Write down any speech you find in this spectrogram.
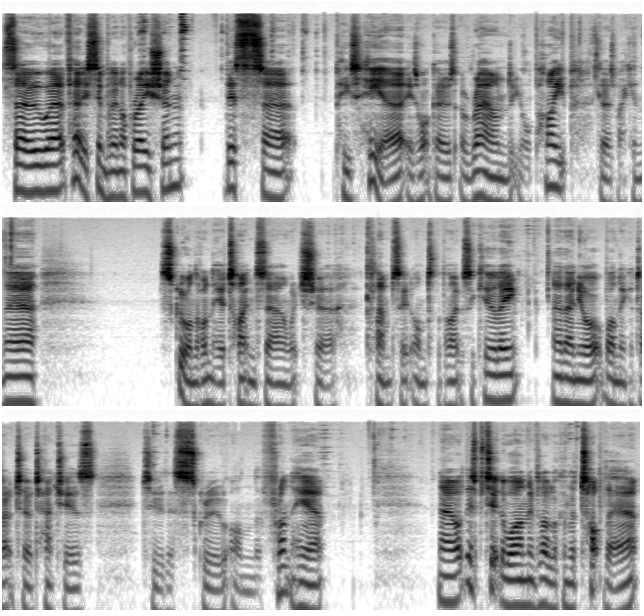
So uh, fairly simple in operation. This uh, piece here is what goes around your pipe, goes back in there. Screw on the front here tightens down, which uh, clamps it onto the pipe securely. And then your bonding conductor attaches to this screw on the front here. Now this particular one, if I look on the top there,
